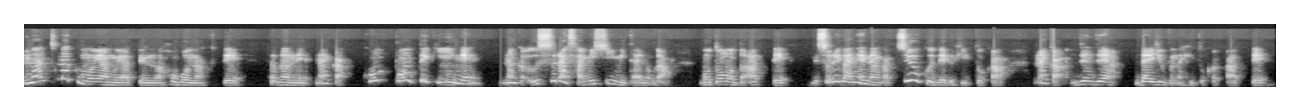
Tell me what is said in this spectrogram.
なんとなくもやもやっていうのはほぼなくて、ただね、なんか根本的にね、なんかうっすら寂しいみたいのがもともとあって、で、それがね、なんか強く出る日とか、なんか全然大丈夫な日とかがあって、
